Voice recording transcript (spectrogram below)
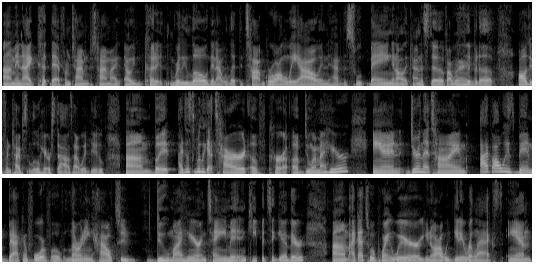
Um, and I cut that from time to time. I, I would cut it really low, then I would let the top grow all the way out and have the swoop bang and all that kind of stuff. I would Right. flip it up, all different types of little hairstyles I would do. Um, but I just really got tired of cur- of doing my hair, and during that time. I've always been back and forth of learning how to do my hair and tame it and keep it together. Um, I got to a point where, you know, I would get it relaxed and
